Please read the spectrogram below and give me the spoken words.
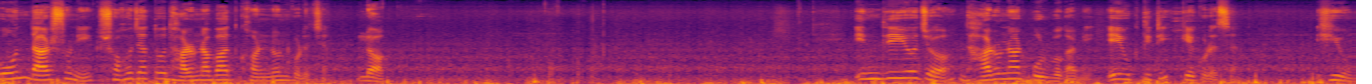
কোন দার্শনিক সহজাত ধারণাবাদ খণ্ডন করেছেন? লক ইন্দ্রিয়জ ধারণার পূর্বগামী, এই উক্তিটি কে করেছেন? হিউম।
